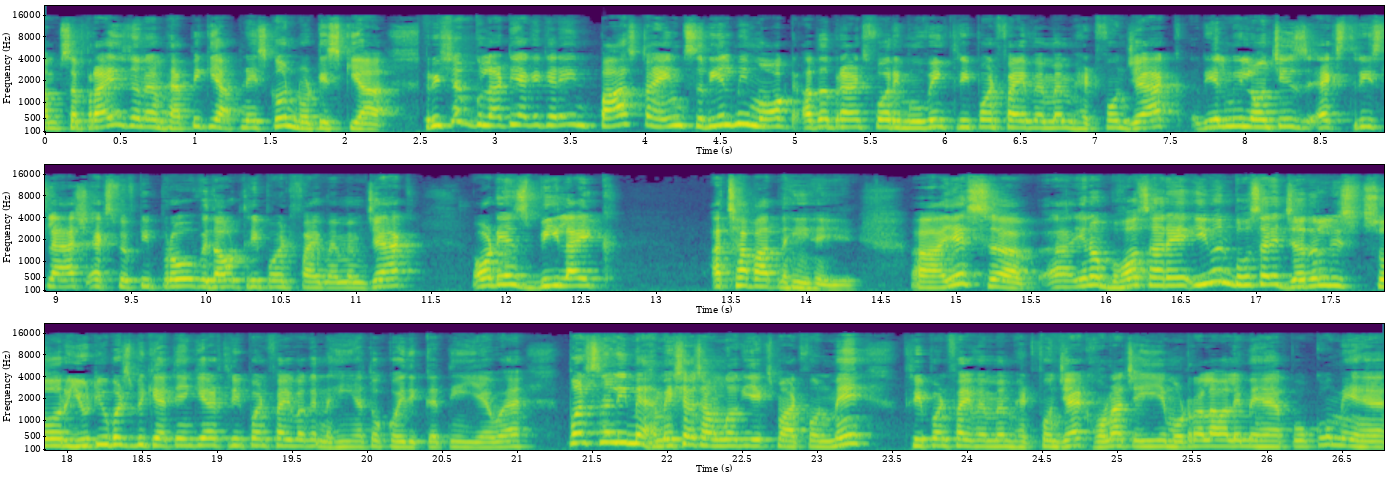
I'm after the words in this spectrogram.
am surprise and I am happy कि आपने इसको नोटिस किया. ऋषभ गुलाटी आगे कह रहे in past times Realme mocked other brands for removing three point five M M headphone jack Realme launches X3 slash X50 Pro without 3.5 mm jack. Audience be like अच्छा बात नहीं है ये। यस यू नो बहुत सारे इवन बहुत सारे जर्नलिस्ट और यूट्यूबर्स भी कहते हैं कि यार 3.5 अगर नहीं है तो कोई दिक्कत नहीं ये हुआ है। पर्सनली मैं हमेशा चाहूँगा कि एक स्मार्टफ़ोन में 3.5 पॉइंट mm हेडफोन जैक होना चाहिए। मोटरोला वाले में है पोको में है।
